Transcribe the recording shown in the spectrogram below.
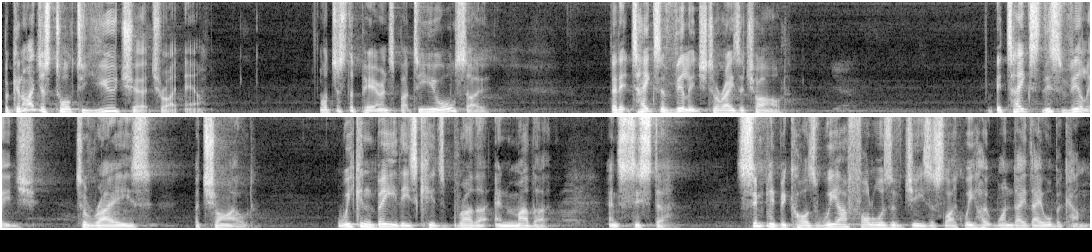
But can I just talk to you, church, right now? Not just the parents, but to you also. That it takes a village to raise a child. It takes this village to raise a child. We can be these kids' brother and mother and sister simply because we are followers of Jesus, like we hope one day they will become.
